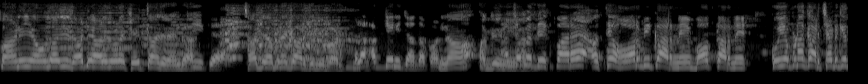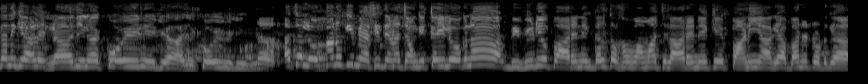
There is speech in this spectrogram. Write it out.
ਪਾਣੀ ਆਉਂਦਾ ਜੀ ਸਾਡੇ ਆਲੇ ਦੁਆਲੇ ਖੇਤਾਂ 'ਚ ਰਹਿੰਦਾ। ਠੀਕ ਹੈ। ਸਾਡੇ ਆਪਣੇ ਘਰ 'ਚ ਨਹੀਂ ਵੜਦਾ। ਮਤਲਬ ਅੱਗੇ ਨਹੀਂ ਜਾਂਦਾ ਪਾਣੀ। ਨਾ ਅੱਗੇ ਨਹੀਂ ਅੱਛਾ ਮੈਂ। ਦੇਖ ਪਾ ਰਿਹਾ ਉੱਥੇ ਹੋਰ ਵੀ ਘਰ ਨੇ ਬਹੁਤ ਘਰ ਨੇ। ਕੋਈ ਆਪਣਾ ਘਰ ਛੱਡ ਕੇ ਤਾਂ ਨਹੀਂ ਗਿਆ ਹਲੇ? ਨਾ ਜੀ ਨਾ ਕੋਈ ਨਹੀਂ ਗਿਆ ਜੀ ਕੋਈ ਵੀ ਨਹੀਂ ਗਿਆ। ਅੱਛਾ ਲੋਕਾਂ ਨੂੰ ਕੀ ਮੈਸੇਜ ਦੇਣਾ ਚਾਹੋਗੇ? ਕਈ ਲੋਕ ਨਾ ਵੀ ਵੀਡੀਓ ਪਾ ਰਹੇ ਨੇ ਗਲਤ ਅਫਵਾਹਾਂ ਚਲਾ ਰਹੇ ਨੇ ਕਿ ਪਾਣੀ ਆ ਗਿਆ ਬੰਨ ਟੁੱਟ ਗਿਆ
